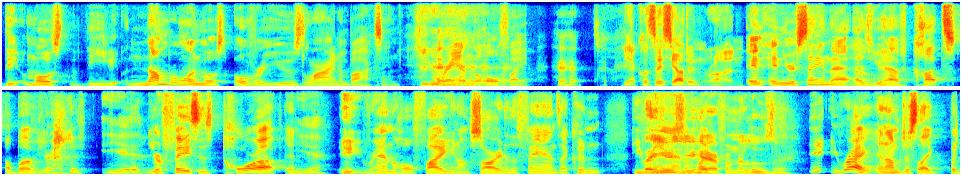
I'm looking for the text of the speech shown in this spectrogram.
the most the number one most overused line in boxing. He ran the whole fight. yeah, Conceição didn't run. And and you're saying that as you have cuts above your Yeah. your face is tore up and Yeah. he ran the whole fight. You know, I'm sorry to the fans. I couldn't. He But ran. usually I'm you hear like, it from the loser. You're right, and I'm just like, but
